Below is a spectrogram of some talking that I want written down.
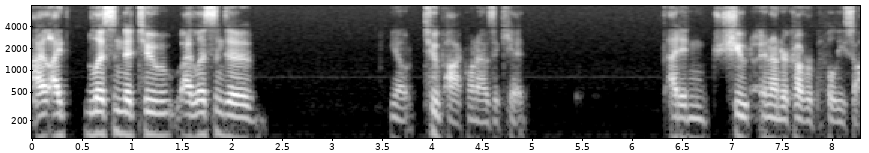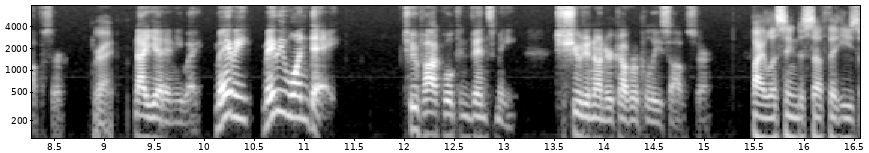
I, I listened to two. I listened to, you know, Tupac when I was a kid. I didn't shoot an undercover police officer. Right. Not yet, anyway. Maybe, maybe one day, Tupac will convince me to shoot an undercover police officer. By listening to stuff that he's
